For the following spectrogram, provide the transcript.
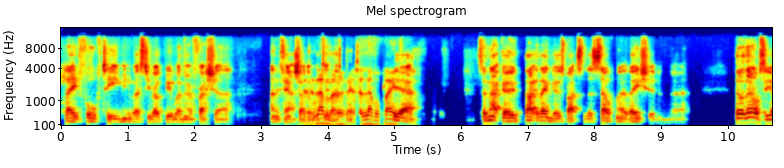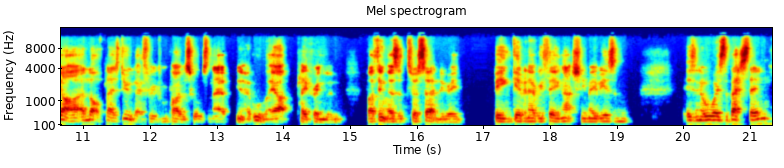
play fourth team university rugby when they're a fresher, and they think actually It's a don't level, isn't it? It's a level playing. Yeah. So that go that then goes back to the self motivation and the. Though there obviously are a lot of players do go through from private schools and they're you know all the way up play for England, but I think there's a, to a certain degree being given everything actually maybe isn't isn't always the best thing.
